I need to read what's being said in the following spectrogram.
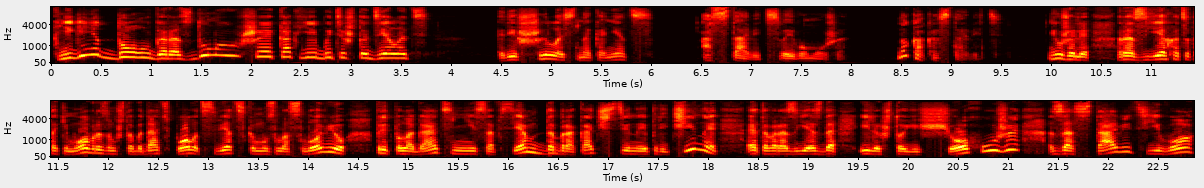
Княгиня, долго раздумывавшая, как ей быть и что делать, решилась наконец оставить своего мужа. Но как оставить? Неужели разъехаться таким образом, чтобы дать повод светскому злословию, предполагать не совсем доброкачественные причины этого разъезда или что еще хуже, заставить его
